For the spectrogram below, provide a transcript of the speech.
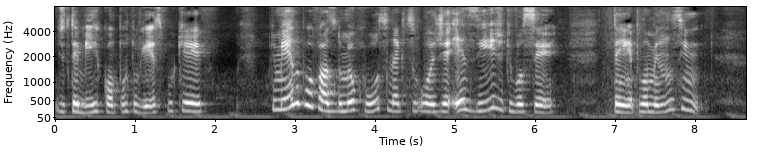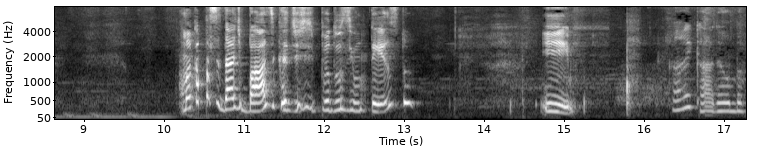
de ter bir com português, porque primeiro por causa do meu curso, né, que psicologia exige que você tenha pelo menos assim uma capacidade básica de produzir um texto. E ai, caramba.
